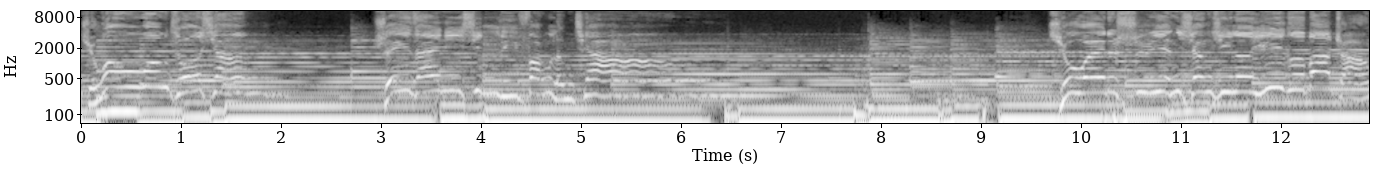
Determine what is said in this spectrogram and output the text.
却嗡嗡作响谁在你心里放冷枪旧爱的誓言响起了一个巴掌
